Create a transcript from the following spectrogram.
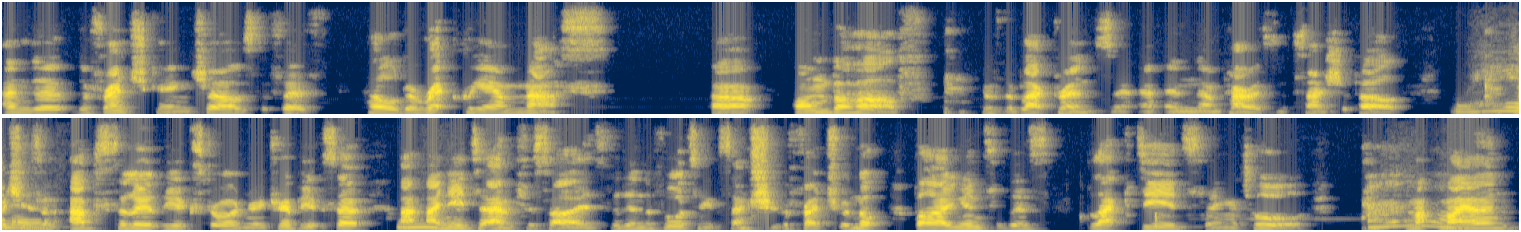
and uh, the French king, Charles V, held a requiem mass uh, on behalf of the Black Prince in, in um, Paris, in Sainte Chapelle, really? which is an absolutely extraordinary tribute. So mm. I, I, need to emphasize that in the 14th century, the French were not buying into this black deeds thing at all. Ah. My, my, own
